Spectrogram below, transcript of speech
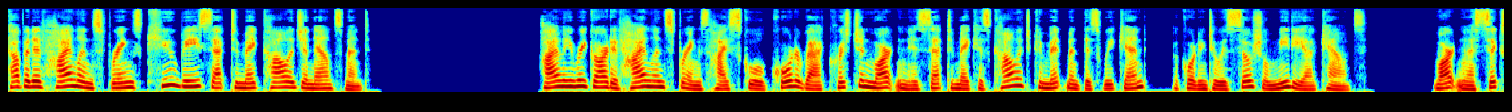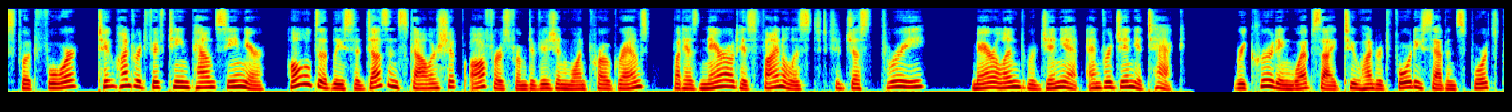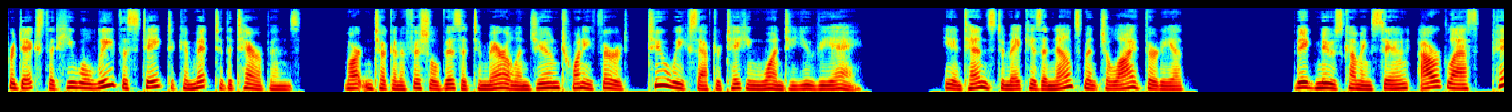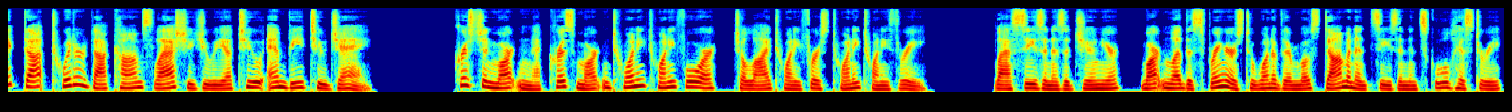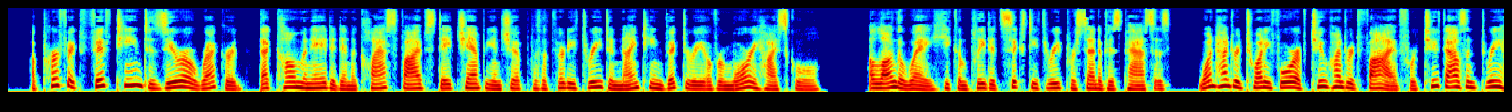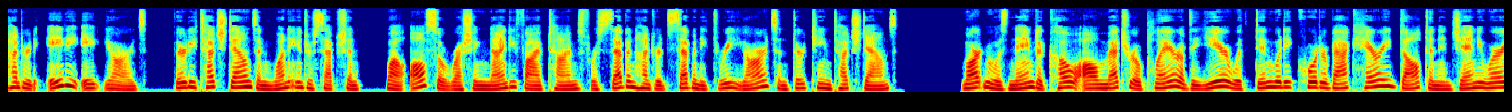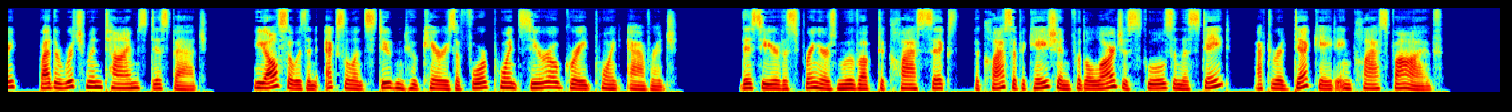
Coveted Highland Springs QB set to make college announcement. Highly regarded Highland Springs High School quarterback Khristian Martin is set to make his college commitment this weekend, according to his social media accounts. Martin, a 6'4, 215 pound senior, holds at least a dozen scholarship offers from Division I programs, but has narrowed his finalists to just three Maryland, Virginia, and Virginia Tech. Recruiting website 247 Sports predicts that he will leave the state to commit to the Terrapins. Martin took an official visit to Maryland June 23, two weeks after taking one to UVA. He intends to make his announcement July 30th. Big news coming soon, Hourglass, pic.twitter.com slash 2MB2J. Khristian Martin at Chris Martin 2024, July 21, 2023. Last season as a junior, Martin led the Springers to one of their most dominant season in school history, a perfect 15 0 record that culminated in a Class 5 state championship with a 33 19 victory over Maury High School. Along the way, he completed 63% of his passes, 124 of 205 for 2,388 yards, 30 touchdowns, and one interception, while also rushing 95 times for 773 yards and 13 touchdowns. Martin was named a co All Metro Player of the Year with Dinwiddie quarterback Harry Dalton in January by the Richmond Times Dispatch. He also is an excellent student who carries a 4.0 grade point average. This year, the Springers move up to Class 6, the classification for the largest schools in the state, after a decade in Class 5.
